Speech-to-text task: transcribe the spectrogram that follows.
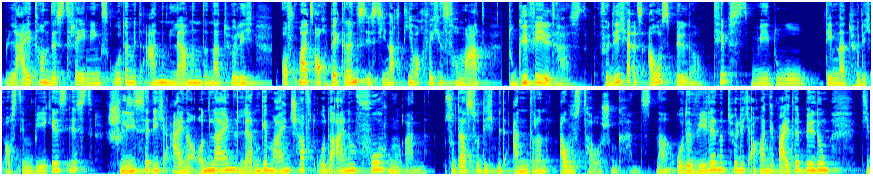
Leitern des Trainings oder mit anderen Lernenden natürlich oftmals auch begrenzt ist, je nachdem auch welches Format du gewählt hast. Für dich als Ausbilder Tipps, wie du dem natürlich aus dem Weg ist, ist, schließe dich einer Online-Lerngemeinschaft oder einem Forum an, sodass du dich mit anderen austauschen kannst. Ne? Oder wähle natürlich auch eine Weiterbildung, die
